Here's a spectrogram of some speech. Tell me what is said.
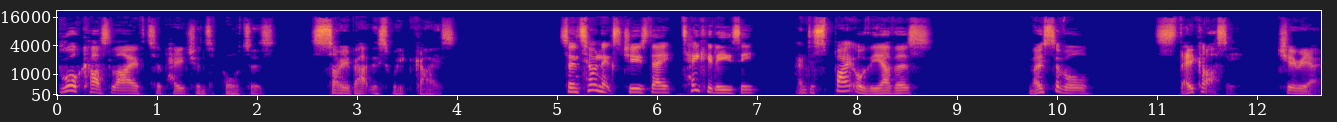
broadcast live to Patreon supporters. Sorry about this week, guys. So, until next Tuesday, take it easy, and despite all the others, most of all, stay classy. Cheerio.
